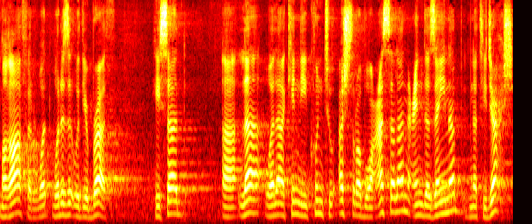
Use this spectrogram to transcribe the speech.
maghafir, what, what is it with your breath? He said, لا ولكني كنت أشرب عسلا عند زينب ابنة جحش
